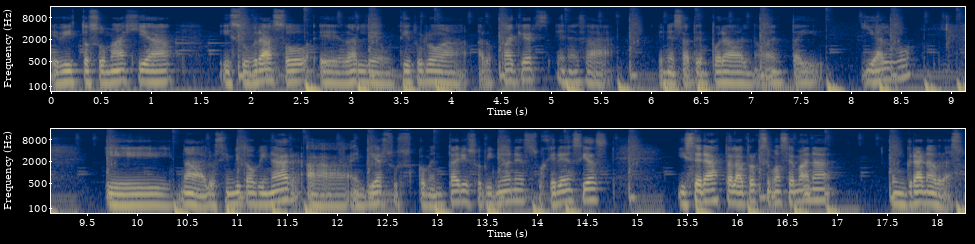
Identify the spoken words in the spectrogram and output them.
He visto su magia y su brazo eh, darle un título a, los Packers en esa, en esa temporada del 90 y, y, algo. Y nada, los invito a opinar, a enviar sus comentarios, opiniones, sugerencias. Y será hasta la próxima semana. Un gran abrazo.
